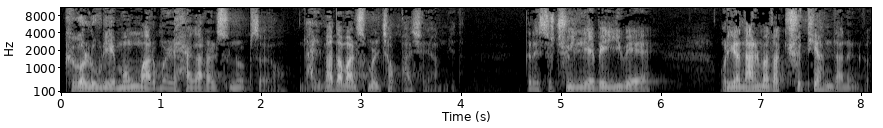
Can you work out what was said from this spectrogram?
그걸로 우리의 목마름을 해결할 수는 없어요. 날마다 말씀을 접하셔야 합니다. 그래서 주일 예배 이외에 우리가 날마다 큐티한다는 것.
